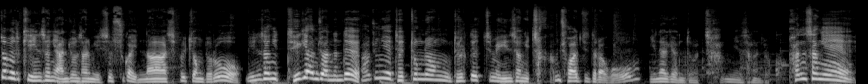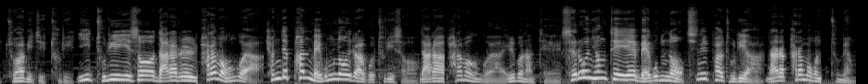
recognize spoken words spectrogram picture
어쩜 이렇게 인상이 안 좋은 사람이 있을 수가 있나 싶을 정도로 인상이 되게 안 좋았는데 나중에 대통령 될 때쯤에 인상이 참 좋아지더라고. 이낙연도 참 인상 안 좋고. 환상의 조합이지 둘이. 이 둘이서 나라를 팔아먹은 거야. 현대판 매국노이라고 둘이서 나라 팔아먹은 거야. 일본한테. 새로운 형태의 매국노 친일파 둘이야. 나라 팔아먹은 두 명.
